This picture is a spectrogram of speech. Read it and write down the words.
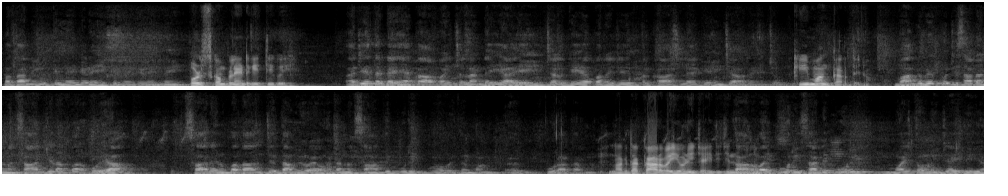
ਪਤਾ ਨਹੀਂ ਉਹ ਕਿੰਨੇ ਜਣੇ ਸੀ ਕਿੰਨੇ ਜਣੇ ਨਹੀਂ। ਪੁਲਿਸ ਕੰਪਲੇਂਟ ਕੀਤੀ ਕੋਈ? ਅਜੇ ਤਾਂ ਡਏ ਆ ਕਾਰਵਾਈ ਚੱਲਣ ਦੇ ਆਏ ਹੀ ਚੱਲ ਗਏ ਆ ਪਰ ਅਜੇ ਦਰਖਾਸਤ ਲੈ ਕੇ ਅਸੀਂ ਜਾ ਰਹੇ ਹਾਂ ਚੌਂਕੀ। ਕੀ ਮੰਗ ਕਰਦੇ ਜੋ ਮੰਗ ਵੇਖੋ ਜੀ ਸਾਡਾ ਨੁਕਸਾਨ ਜਿਹੜਾ ਪ- ਹੋਇਆ ਸਾਰਿਆਂ ਨੂੰ ਪਤਾ ਜਿੱਦਾਂ ਵੀ ਹੋਇਆ ਉਹ ਸਾਡਾ ਨੁਕਸਾਨ ਦੀ ਪੂਰੀ ਉਹ ਇਹਦਾ ਮੰਗ ਅਹ ਪੂਰਾ ਕਰਨਾ। ਲੱਗਦਾ ਕਾਰਵਾਈ ਹੋਣੀ ਚਾਹੀਦੀ ਜਿੰਨਾ। ਕਾਰਵਾਈ ਪੂਰੀ ਸਾਡੀ ਪੂਰੀ ਮਜਤ ਹੋਣੀ ਚਾਹੀਦੀ ਆ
